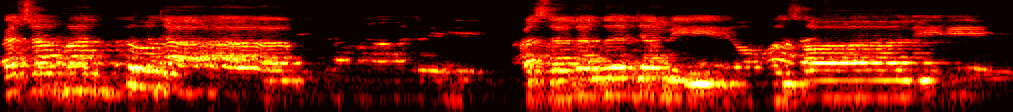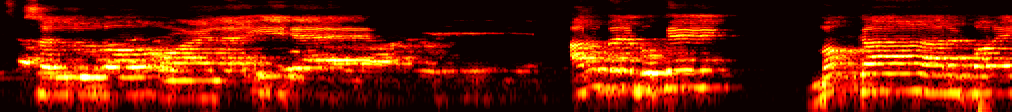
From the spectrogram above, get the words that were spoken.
কশফত দুজা حسنت جميع خصاله صلوا عليه আরবের বুকে মক্কার পরে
